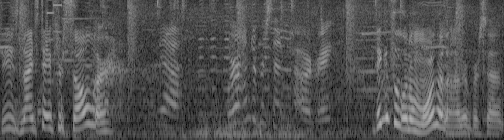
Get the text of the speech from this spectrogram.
Geez, nice day for solar. Yeah, we're 100% powered, right? I think it's a little more than 100%.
